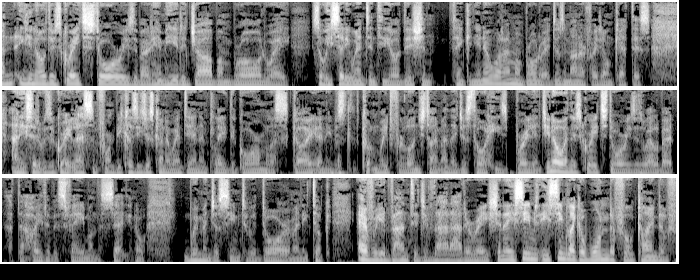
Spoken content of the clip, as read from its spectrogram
and you know, there's great stories about him. He had a job on Broadway, so he said he went into the audition thinking, you know what, I'm on Broadway. It doesn't matter if I don't get this. And he said it was a great lesson for him because he just kind of went in and played the gormless guy, and he was couldn't wait for lunchtime. And they just thought he's brilliant, you know. And there's great stories as well about at the height of his fame on the set. You know, women just seemed to adore him, and he took every advantage of that adoration. And he seems he seemed like a wonderful kind of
